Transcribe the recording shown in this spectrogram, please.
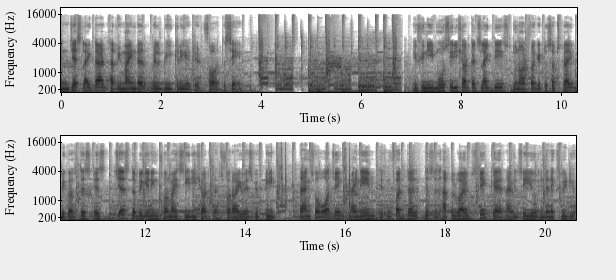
and just like that a reminder will be created for the same. If you need more Siri shortcuts like these, do not forget to subscribe because this is just the beginning for my Siri shortcuts for iOS 15. Thanks for watching. My name is Mufaddal. This is Apple Vibes. Take care and I will see you in the next video.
